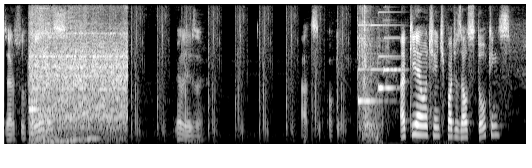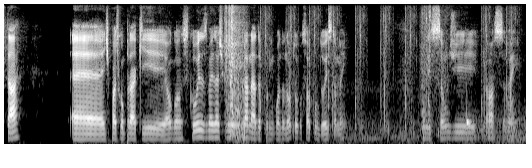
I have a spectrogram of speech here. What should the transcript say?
Zero surpresas. Beleza. Ah, ok. Aqui é onde a gente pode usar os tokens, tá? É, a gente pode comprar aqui algumas coisas, mas acho que não vou comprar nada por enquanto não. Tô só com dois também. Munição de... Nossa, velho.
